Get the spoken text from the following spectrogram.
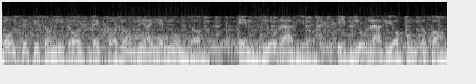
Voces y sonidos de Colombia y el mundo en Blue Radio y bluradio.com,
